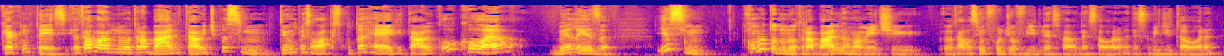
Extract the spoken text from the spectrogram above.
O que acontece? Eu tava lá no meu trabalho e tal, e tipo assim, tem um pessoal lá que escuta reggae e tal, e colocou lá, beleza. E assim, como eu tô no meu trabalho, normalmente eu tava sem um fone de ouvido nessa, nessa hora, nessa bendita hora.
